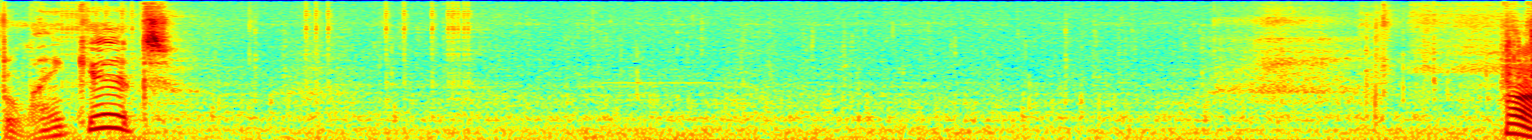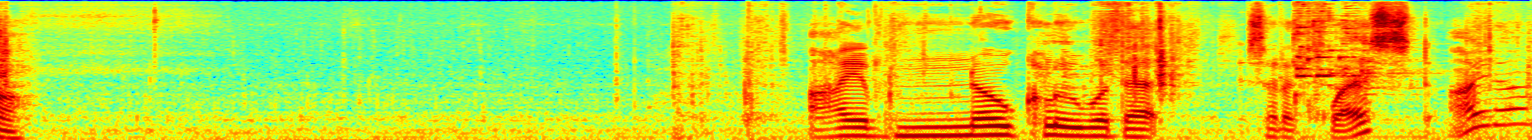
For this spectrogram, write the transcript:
blanket? Huh. I have no clue what that is. That a quest item?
